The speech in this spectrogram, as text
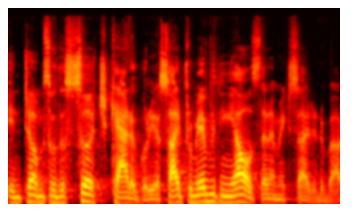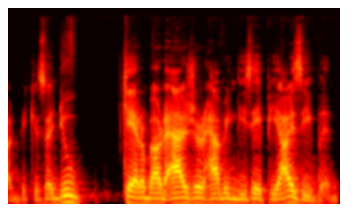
in terms of the search category, aside from everything else that I'm excited about, because I do care about Azure having these APIs even.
